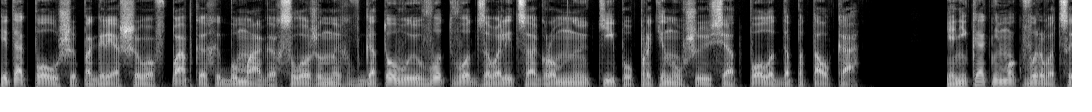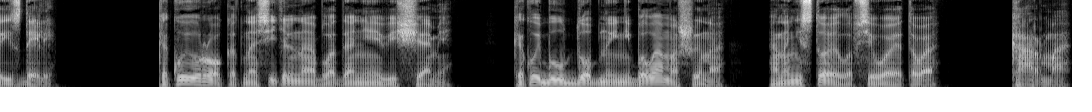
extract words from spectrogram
и так по уши погрязшего в папках и бумагах, сложенных в готовую вот-вот завалиться огромную кипу, протянувшуюся от пола до потолка. Я никак не мог вырваться из Дели. Какой урок относительно обладания вещами? Какой бы удобной ни была машина, она не стоила всего этого — карма.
